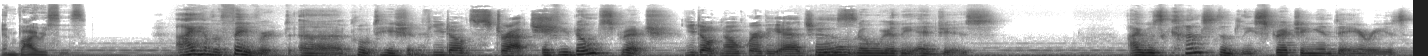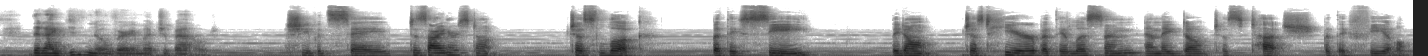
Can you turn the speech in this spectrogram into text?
and viruses. I have a favorite uh, quotation. If you don't stretch, if you don't stretch, you don't know where the edge is. You won't know where the edge is. I was constantly stretching into areas that I didn't know very much about. She would say, designers don't just look, but they see. They don't just hear, but they listen. And they don't just touch, but they feel.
